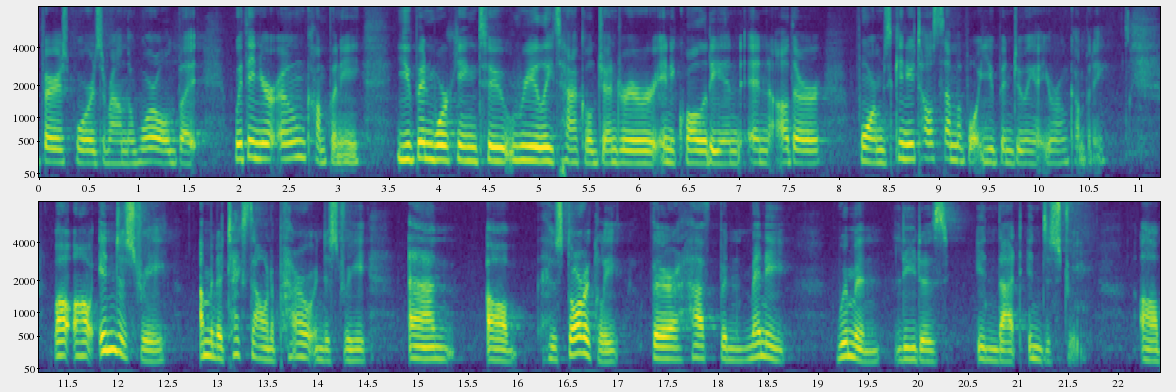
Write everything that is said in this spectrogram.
various boards around the world, but within your own company, you've been working to really tackle gender inequality and, and other forms. Can you tell some of what you've been doing at your own company? Well, our industry, I mean, the textile and apparel industry, and uh, historically, there have been many women leaders in that industry, uh,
